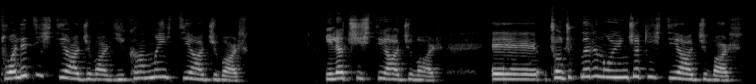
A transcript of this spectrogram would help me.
tuvalet ihtiyacı var, yıkanma ihtiyacı var, ilaç ihtiyacı var. E, çocukların oyuncak ihtiyacı var,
